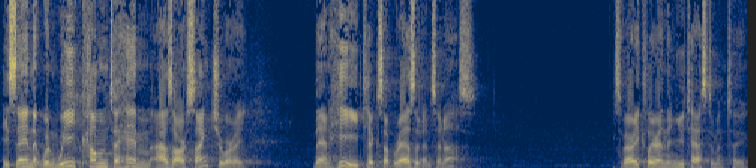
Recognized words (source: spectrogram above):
He's saying that when we come to Him as our sanctuary, then He takes up residence in us. It's very clear in the New Testament, too.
